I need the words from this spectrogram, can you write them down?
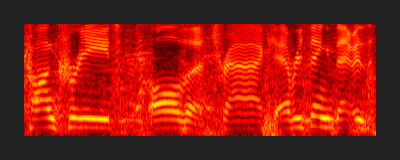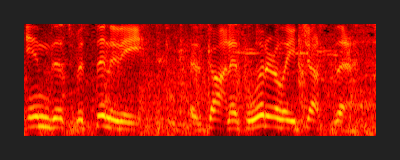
concrete, all the track, everything that is in this vicinity is gone. It's literally just this.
